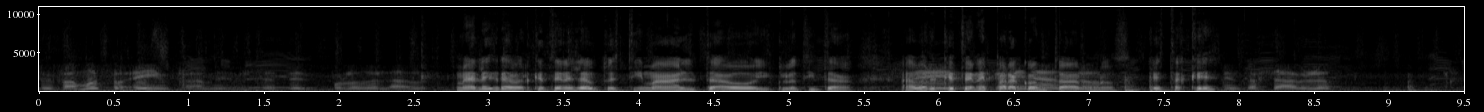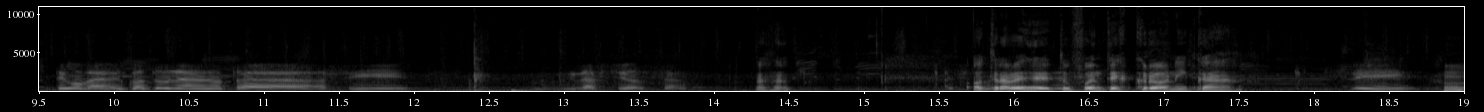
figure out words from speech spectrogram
Soy famoso e infame. o sea, te- por los dos lados. Me alegra ver que tenés la autoestima alta hoy, Clotita. A ver Sí, qué tenés para contarnos. ¿Qué estás qué? Mientras hablo. Tengo, encontré una nota así graciosa. Ajá. Otra vez de tu fuente es crónica. Sí, Hmm,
